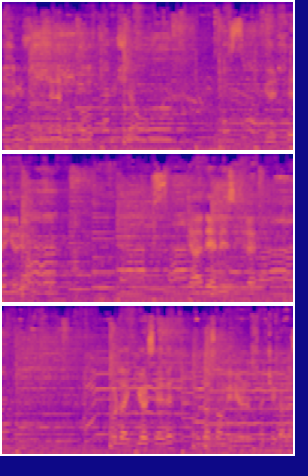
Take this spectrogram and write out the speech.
Bizim yüzümüzde de mutluluk gitmiş ya. Görseli görüyor musun? Yani değerli izleyiciler. Buradaki görseli de burada son veriyoruz. Hoşçakalın.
